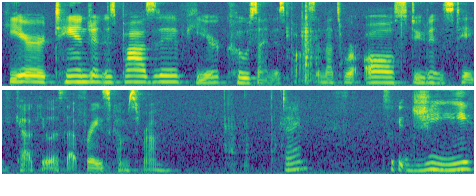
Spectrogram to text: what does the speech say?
Here, tangent is positive. Here, cosine is positive. That's where all students take calculus. That phrase comes from. Okay? Let's look at G.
